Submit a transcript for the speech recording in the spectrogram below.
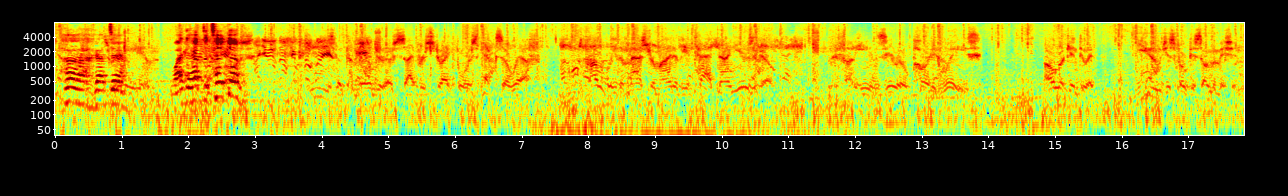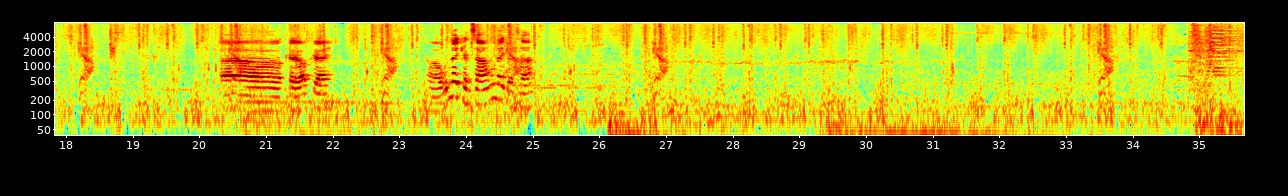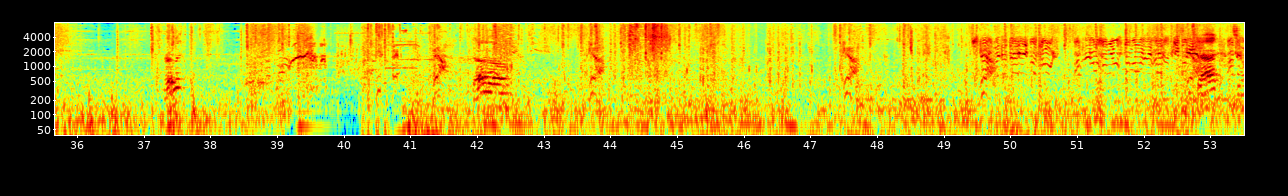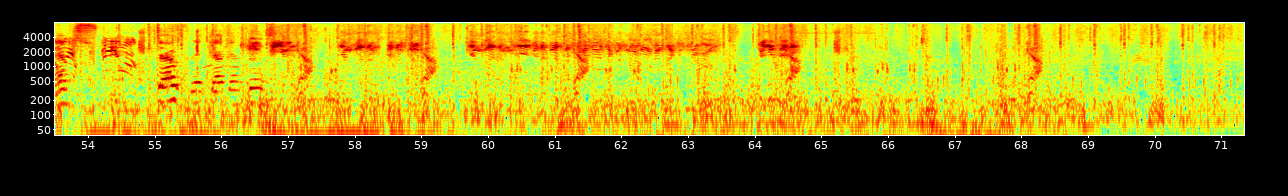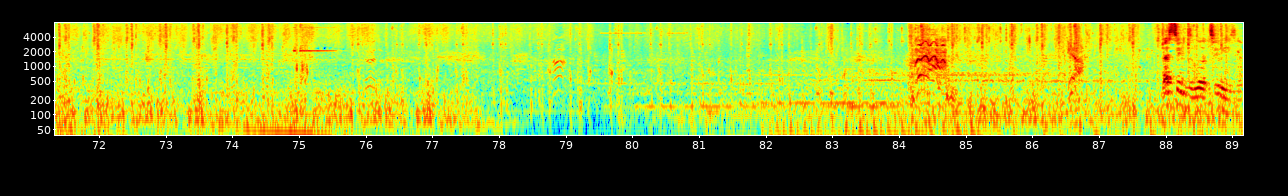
Ah, goddamn. Why'd they have to take him? He's the commander of Cipher Strike Force XOF. Probably the mastermind of the attack nine years ago. I thought he and Zero parted ways. I'll look into it. You just focus on the mission. Yeah. Uh, okay, okay. Uh, we're making time, we're making time. Stupid goddamn things. That seems a little too easy,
